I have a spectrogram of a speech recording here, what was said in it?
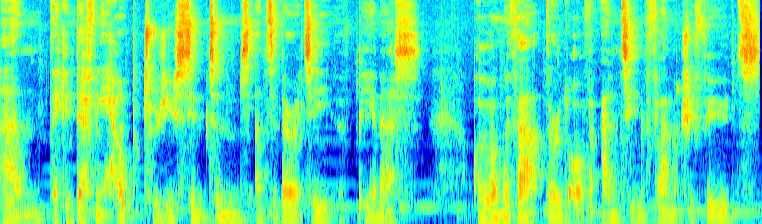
and they can definitely help to reduce symptoms and severity of PMS. Along with that, there are a lot of anti inflammatory foods,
